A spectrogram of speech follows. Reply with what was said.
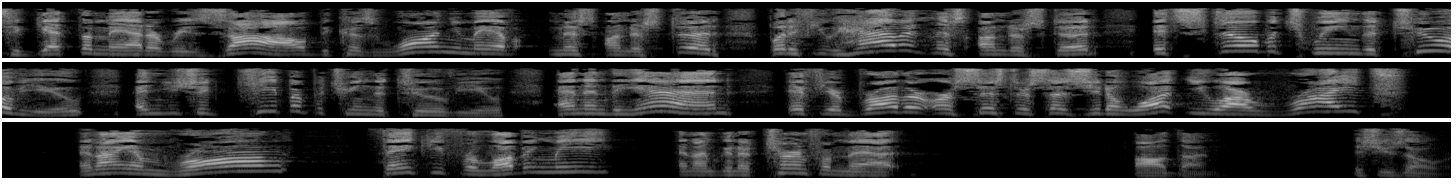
to get the matter resolved because one, you may have misunderstood, but if you haven't misunderstood, it's still between the two of you and you should keep it between the two of you. And in the end, if your brother or sister says, you know what, you are right and I am wrong, thank you for loving me and I'm going to turn from that, all done. Issue's over.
